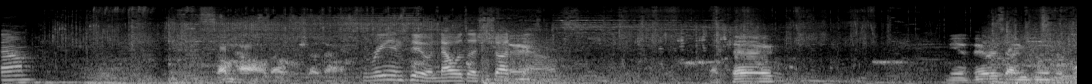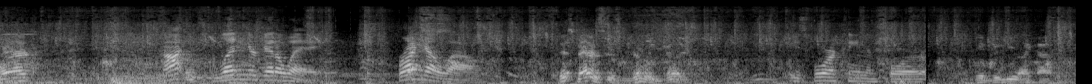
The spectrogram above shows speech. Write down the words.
Down. somehow that was a shutdown. Three and two, and that was a shutdown. Okay. Me and Varus out here doing the work. Not letting her get away. Crying out loud. This Varus is really good. He's 14 and 4. They do be like that.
